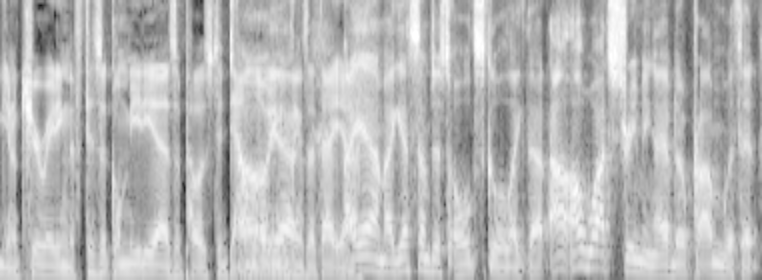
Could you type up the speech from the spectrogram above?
you know curating the physical media as opposed to downloading Oh, yeah. and things like that? Yeah, I am. I guess I'm just old school like that. I'll, I'll watch streaming. I have no problem with it,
